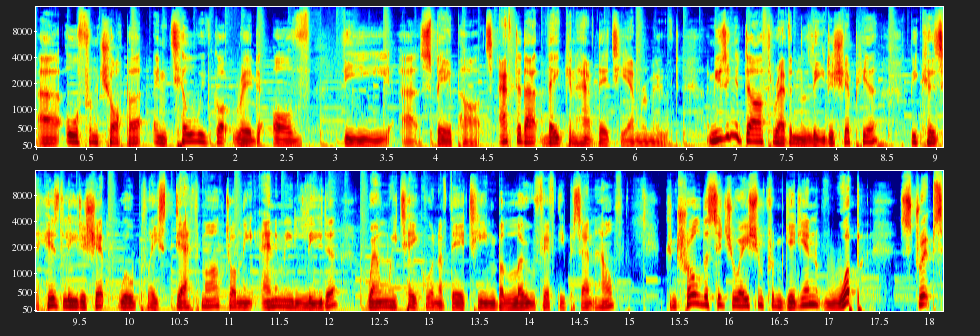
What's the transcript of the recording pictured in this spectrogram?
uh, or from Chopper until we've got rid of the uh, spare parts. After that, they can have their TM removed. I'm using a Darth Revan leadership here because his leadership will place death marked on the enemy leader when we take one of their team below 50% health. Control the situation from Gideon, whoop, strips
